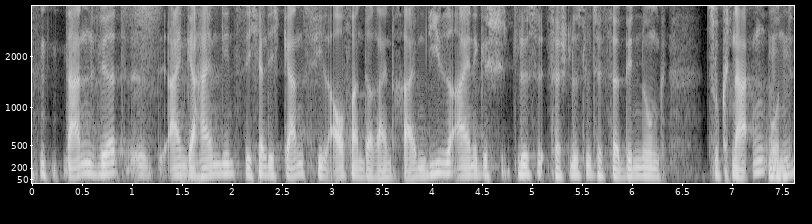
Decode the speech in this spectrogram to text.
dann wird äh, ein Geheimdienst sicherlich ganz viel Aufwand da reintreiben, diese eine verschlüsselte Verbindung zu knacken. Und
